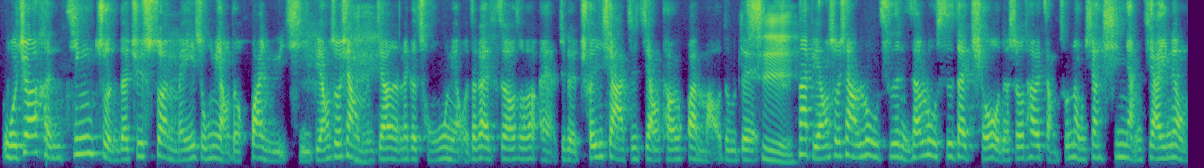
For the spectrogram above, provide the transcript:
我就要很精准的去算每一种鸟的换羽期。比方说，像我们家的那个宠物鸟，我大概知道说，哎呀，这个春夏之交它会换毛，对不对？是。那比方说像露丝，你知道露丝在求偶的时候，它会长出那种像新娘嫁衣那种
